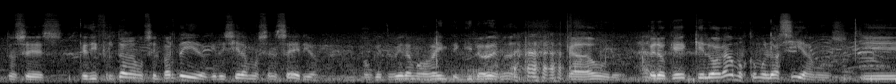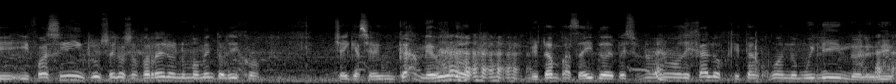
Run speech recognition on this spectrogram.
Entonces, que disfrutáramos el partido, que lo hiciéramos en serio, aunque tuviéramos 20 kilos de más cada uno, pero que, que lo hagamos como lo hacíamos. Y, y, fue así, incluso el oso Ferrero en un momento le dijo, che, hay que hacer algún cambio, uno que están pasaditos de peso. No, no, dejalos que están jugando muy lindo, les dijo.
